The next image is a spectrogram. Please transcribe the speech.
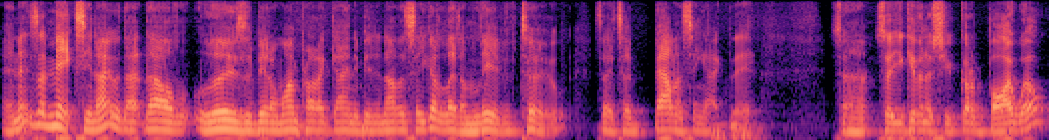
and it's a mix, you know, that they'll lose a bit on one product, gain a bit on another. So you have got to let them live too. So it's a balancing act there. So, so you're giving us you've got to buy well,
